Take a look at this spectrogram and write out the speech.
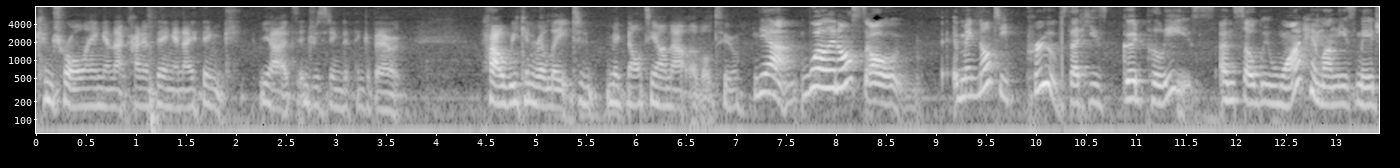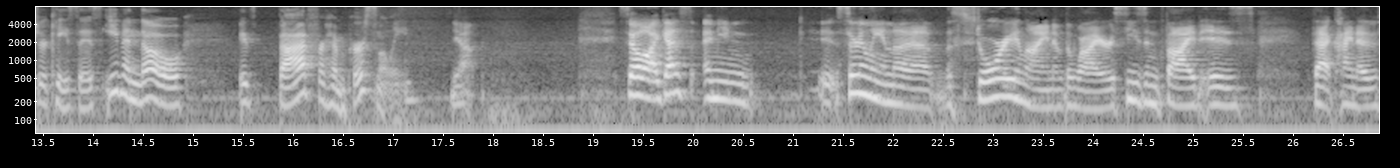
controlling and that kind of thing. And i think yeah it's interesting to think about how we can relate to mcnulty on that level too Yeah. Well, and also McNulty proves that he's good police, and so we want him on these major cases, even though it's bad for him personally. Yeah. So I guess I mean, it, certainly in the the storyline of The Wire, season five is that kind of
